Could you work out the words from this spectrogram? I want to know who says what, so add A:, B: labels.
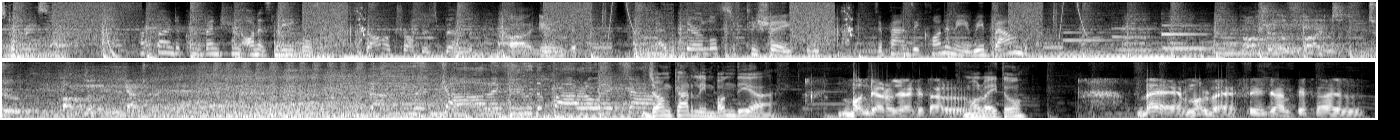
A: stories.
B: have signed a convention on its legals.
C: Donald Trump has been uh, in.
B: And there are lots of cliches. Japan's economy rebounded.
D: Departure of flight to London Gatwick.
E: John Carlin, bon dia.
F: Bon dia, Roger, ¿qué tal?
E: Molt bé, i tu?
F: Bé, molt bé. Sí, ya empieza el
